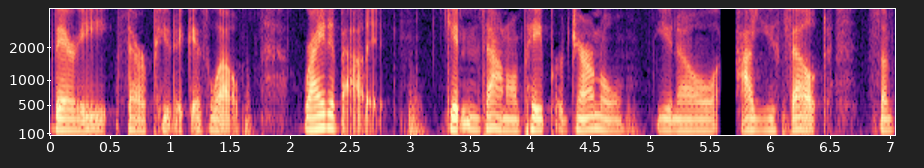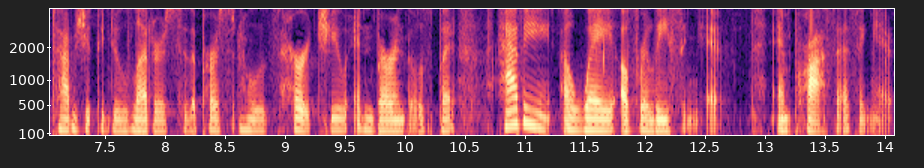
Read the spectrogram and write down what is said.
very therapeutic as well. Write about it, getting it down on paper, journal, you know, how you felt. Sometimes you can do letters to the person who's hurt you and burn those, but having a way of releasing it and processing it,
